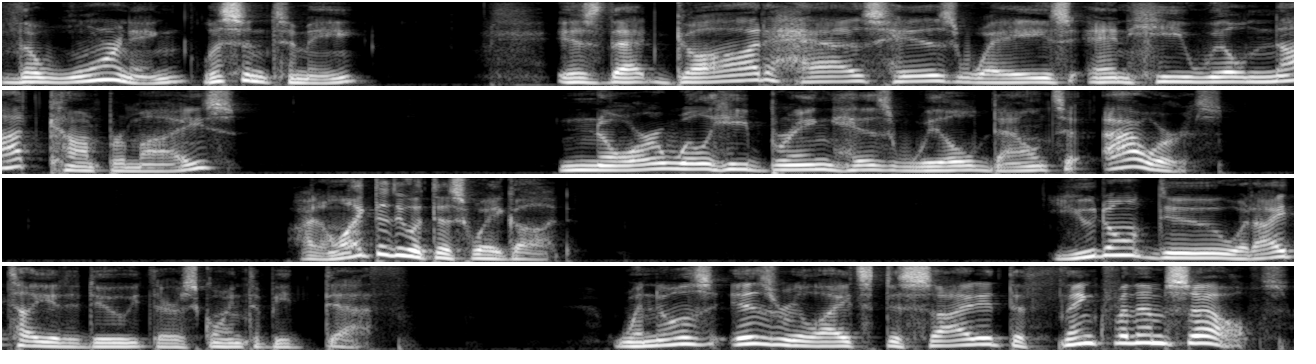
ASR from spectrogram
The warning, listen to me, is that God has his ways and he will not compromise, nor will he bring his will down to ours. I don't like to do it this way, God. You don't do what I tell you to do, there's going to be death. When those Israelites decided to think for themselves,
